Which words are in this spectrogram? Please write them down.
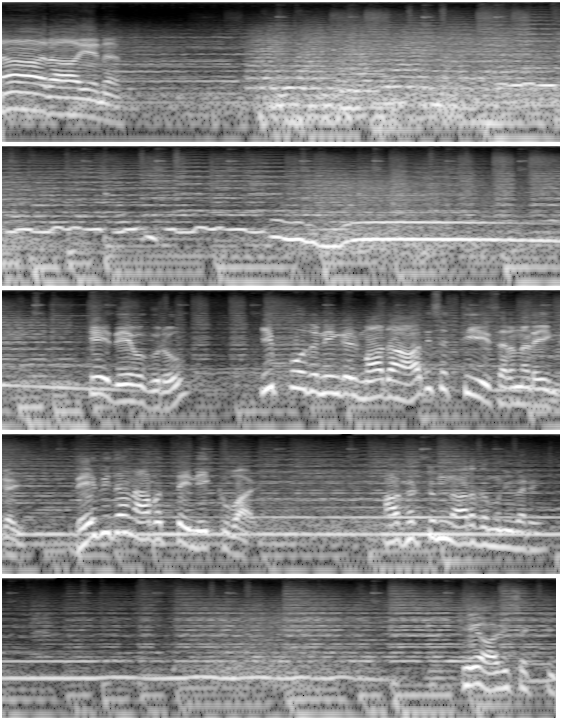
நாராயண. ஹே தேவகுரு இப்போது நீங்கள் மாதா ஆதிசக்தியை சரணடையுங்கள். தேவிதான் ஆபத்தை நீக்குவாள். ஆகட்டும் நாரத முனிவரே. ஹே ஆதிசக்தி.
